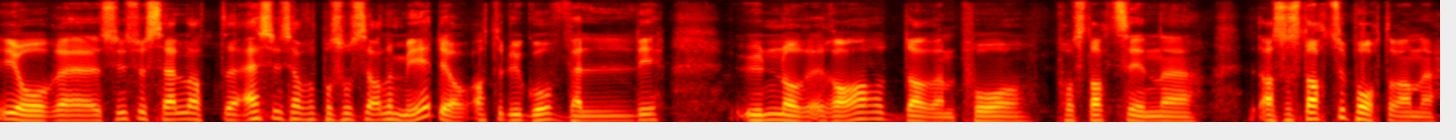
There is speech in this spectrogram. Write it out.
i år. Eh, syns du selv at Jeg syns iallfall på sosiale medier at du går veldig under radaren på, på Start sine, Altså Start-supporterne.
